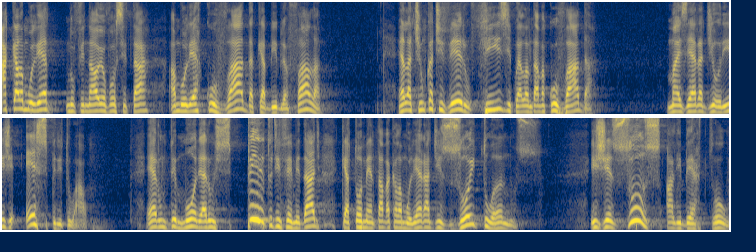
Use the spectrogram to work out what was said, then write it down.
Aquela mulher, no final eu vou citar, a mulher curvada que a Bíblia fala, ela tinha um cativeiro físico, ela andava curvada, mas era de origem espiritual. Era um demônio, era um espírito de enfermidade que atormentava aquela mulher há 18 anos. E Jesus a libertou.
